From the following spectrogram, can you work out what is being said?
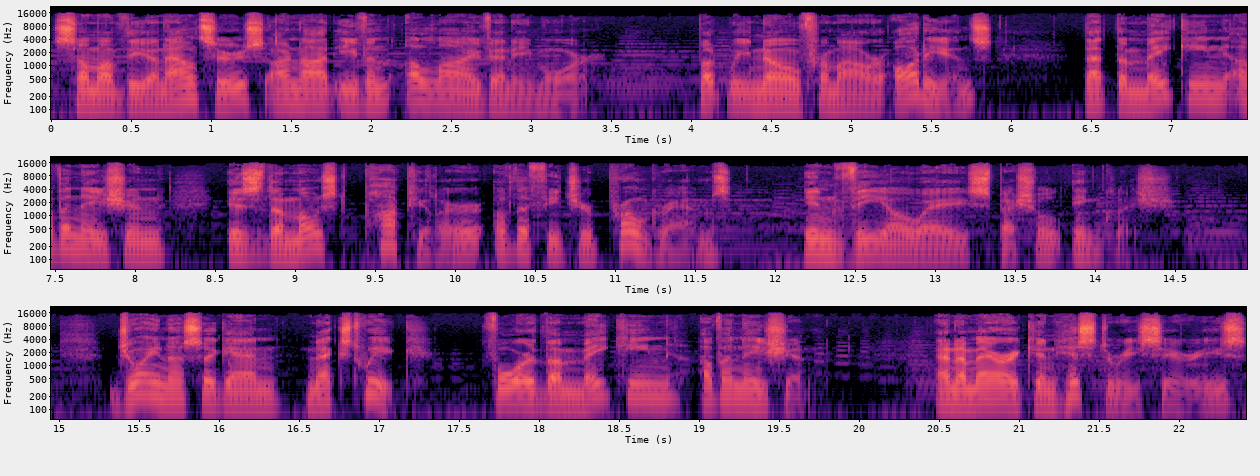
some of the announcers are not even alive anymore. But we know from our audience that The Making of a Nation is the most popular of the feature programs in VOA Special English. Join us again next week for The Making of a Nation, an American history series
